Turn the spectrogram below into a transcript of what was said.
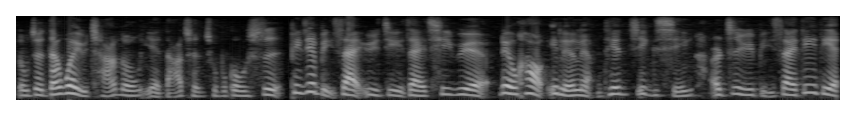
农政单位与茶农也达成初步共识。评鉴比赛预计在七月六号一连两天进行，而至于比赛地点，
